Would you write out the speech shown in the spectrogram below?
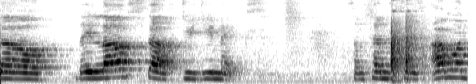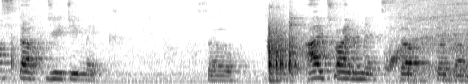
So they love stuff Gigi makes. Sometimes it says, I want stuff Gigi makes. So I try to make stuff for them.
